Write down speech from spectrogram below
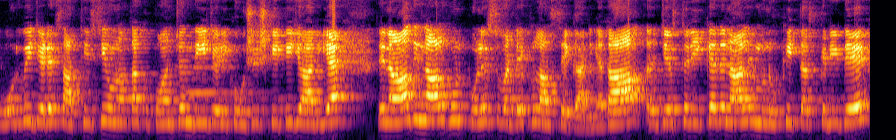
ਹੋਰ ਵੀ ਜਿਹੜੇ ਸਾਥੀ ਸੀ ਉਹਨਾਂ ਤੱਕ ਪਹੁੰਚਣ ਦੀ ਜਿਹੜੀ ਕੋਸ਼ਿਸ਼ ਕੀਤੀ ਜਾ ਰਹੀ ਹੈ ਤੇ ਨਾਲ ਦੀ ਨਾਲ ਹੁਣ ਪੁਲਿਸ ਵੱਡੇ ਖੁਲਾਸੇ ਕਰ ਰਹੀ ਹੈ। ਤਾਂ ਜਿਸ ਤਰੀਕੇ ਦੇ ਨਾਲ ਇਹ ਮਨੁੱਖੀ ਤਸਕਰੀ ਦੇ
